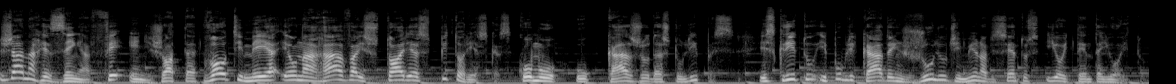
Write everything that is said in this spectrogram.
Já na resenha FNJ, volta e meia eu narrava histórias pitorescas, como O Caso das Tulipas, escrito e publicado em julho de 1988.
